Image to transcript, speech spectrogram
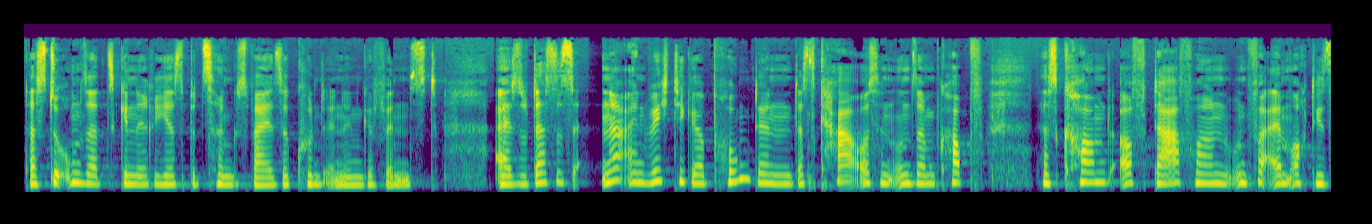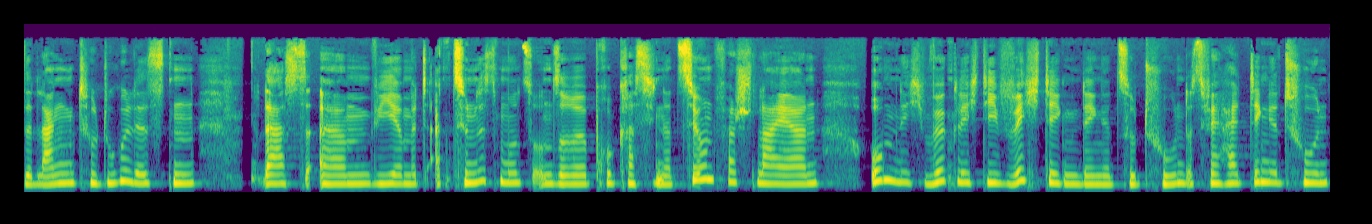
dass du Umsatz generierst bzw. KundInnen gewinnst. Also das ist ne, ein wichtiger Punkt, denn das Chaos in unserem Kopf, das kommt oft davon und vor allem auch diese langen To-Do-Listen, dass ähm, wir mit Aktionismus unsere Prokrastination verschleiern, um nicht wirklich die wichtigen Dinge zu tun, dass wir halt Dinge tun,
